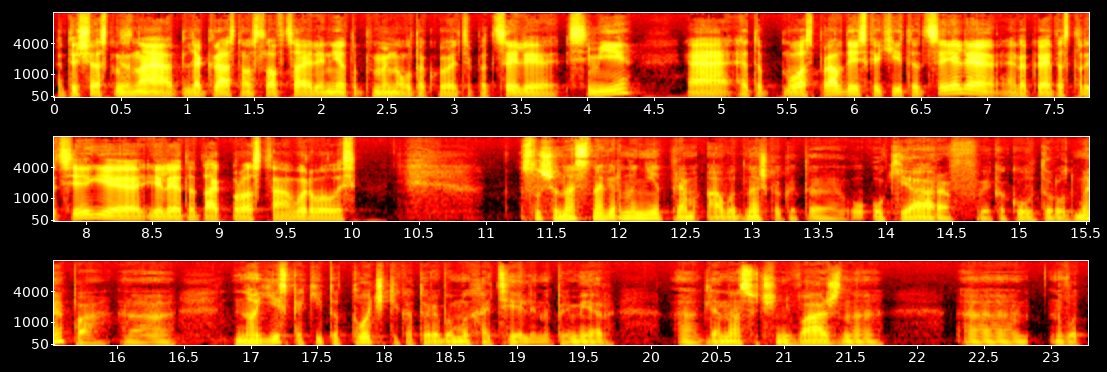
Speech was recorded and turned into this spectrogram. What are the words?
А ты сейчас, не знаю, для красного словца или нет, упомянул такое, типа, цели семьи, Э, это у вас правда есть какие-то цели, э, какая-то стратегия, или это так просто вырвалось? Слушай, у нас, наверное, нет прям, а вот знаешь, как это, океаров и какого-то родмэпа, э, но есть какие-то точки, которые бы мы хотели. Например, для нас очень важно, ну вот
